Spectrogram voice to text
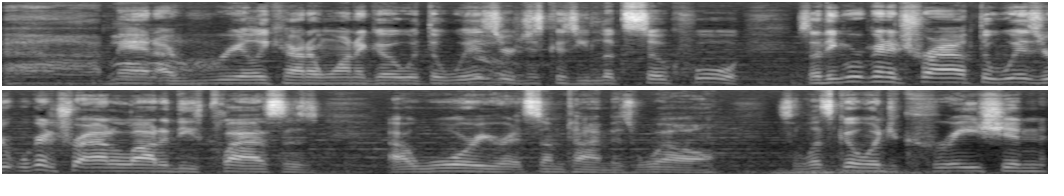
uh, man, I really kind of want to go with the wizard just because he looks so cool. So I think we're going to try out the wizard. We're going to try out a lot of these classes, uh, warrior at some time as well. So let's go into creation.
